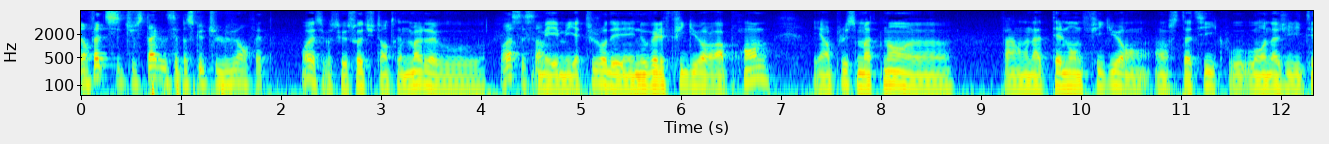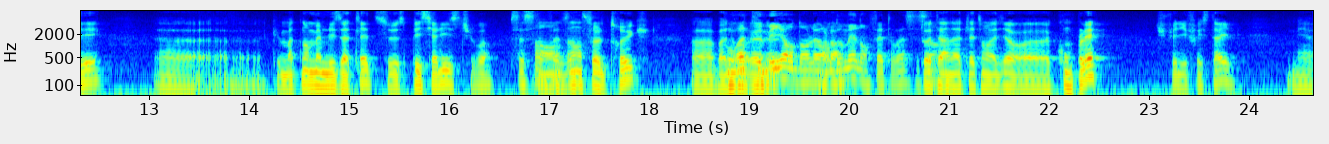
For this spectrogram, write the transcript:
en fait, si tu stagnes, c'est parce que tu le veux en fait. Ouais, c'est parce que soit tu t'entraînes mal ou. Ouais, c'est ça. Mais mais il y a toujours des nouvelles figures à apprendre. Et en plus, maintenant, euh, on a tellement de figures en, en statique ou, ou en agilité euh, que maintenant, même les athlètes se spécialisent, tu vois, C'est ça dans en fait. un seul truc. Euh, bah, Pour nous, être euh, le meilleur dans leur voilà. domaine en fait. Ouais, c'est Toi, ça. tu es un athlète, on va dire, euh, complet. Tu fais du freestyle. Mais euh,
